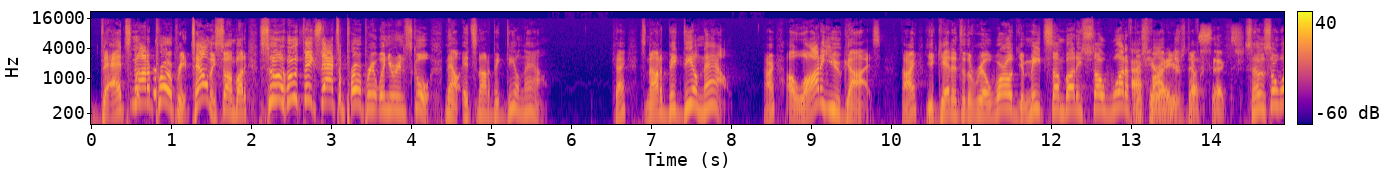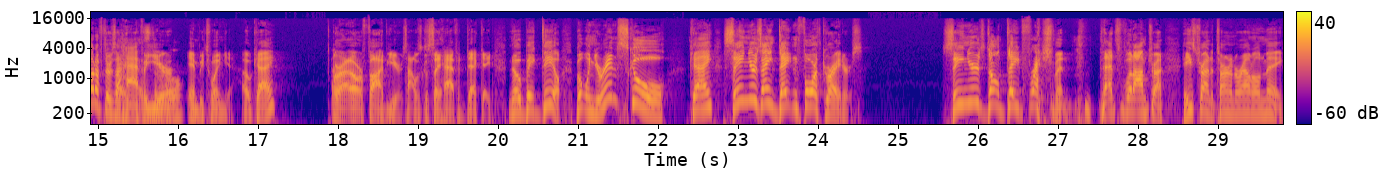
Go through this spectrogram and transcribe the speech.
that's not appropriate. Tell me somebody. So who thinks that's appropriate when you're in school? Now, it's not a big deal now. Okay? It's not a big deal now. All right? A lot of you guys, all right, you get into the real world, you meet somebody, so what if there's Half your five years plus difference? six. So so what if there's a Right, half a year in between you, okay? Or or 5 years. I was going to say half a decade. No big deal. But when you're in school, okay? Seniors ain't dating fourth graders. Seniors don't date freshmen. That's what I'm trying. He's trying to turn it around on me.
